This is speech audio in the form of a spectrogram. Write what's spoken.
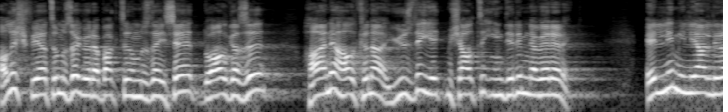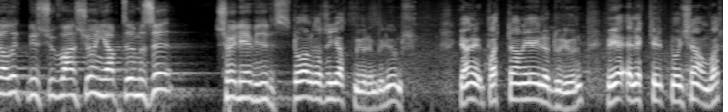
Alış fiyatımıza göre baktığımızda ise doğalgazı hane halkına yüzde 76 indirimle vererek 50 milyar liralık bir sübvansiyon yaptığımızı söyleyebiliriz. Doğalgazı yakmıyorum biliyor musun? Yani battaniyeyle duruyorum veya elektrikli ocağım var.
